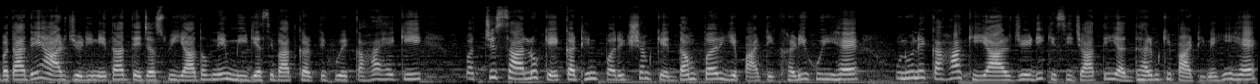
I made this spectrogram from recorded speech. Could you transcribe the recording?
बता दें, आरजेडी नेता तेजस्वी यादव ने मीडिया से बात करते हुए कहा है कि 25 सालों के कठिन परिश्रम के दम पर ये पार्टी खड़ी हुई है। उन्होंने कहा कि आरजेडी किसी जाति या धर्म की पार्टी नहीं है।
